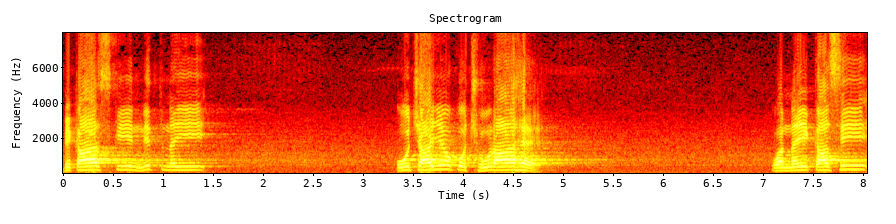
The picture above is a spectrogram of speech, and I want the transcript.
विकास की नित नई ऊंचाइयों को छू रहा है, वह नई काशी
